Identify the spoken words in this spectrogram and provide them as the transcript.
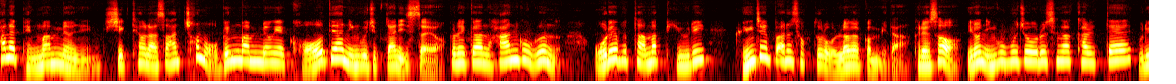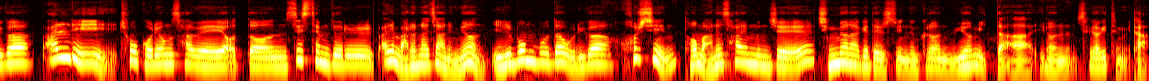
한 해 100만 명씩 태어나서 한 1,500만 명의 거대한 인구 집단이 있어요. 그러니까 한국은 올해부터 아마 비율이 굉장히 빠른 속도로 올라갈 겁니다. 그래서 이런 인구 구조를 생각할 때 우리가 빨리 초고령 사회의 어떤 시스템들을 빨리 마련하지 않으면 일본보다 우리가 훨씬 더 많은 사회 문제에 직면하게 될 수 있는 그런 위험이 있다. 이런 생각이 듭니다.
